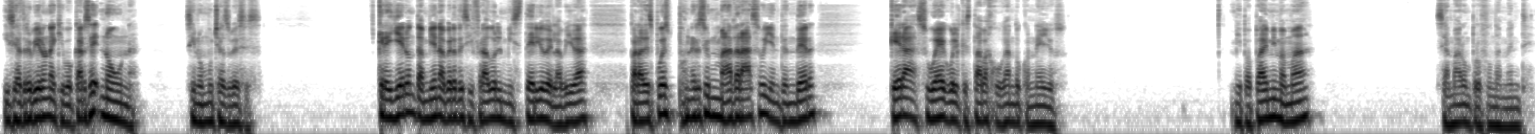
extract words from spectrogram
Y se atrevieron a equivocarse no una, sino muchas veces. Creyeron también haber descifrado el misterio de la vida para después ponerse un madrazo y entender que era su ego el que estaba jugando con ellos. Mi papá y mi mamá se amaron profundamente.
